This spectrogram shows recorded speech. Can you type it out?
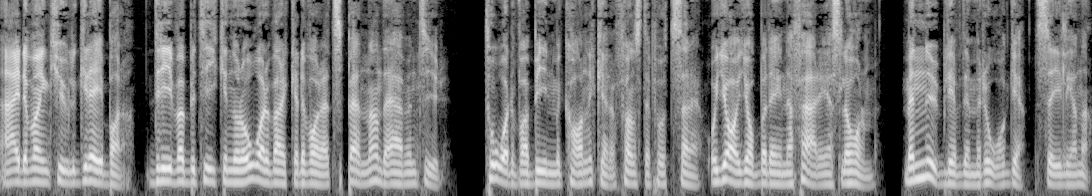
Nej, det var en kul grej bara. Driva butiken några år verkade vara ett spännande äventyr. Tord var bilmekaniker och fönsterputsare och jag jobbade i en affär i Hässleholm. Men nu blev det med råge, säger Lena.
